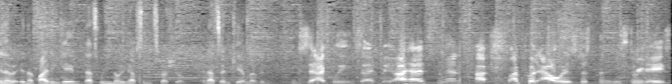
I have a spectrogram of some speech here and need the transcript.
in a in a fighting game, that's when you know you have something special, and that's MK11. Exactly, exactly. I had man, I I put hours just in these three days,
